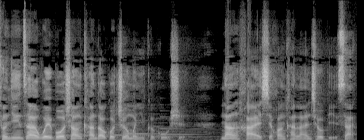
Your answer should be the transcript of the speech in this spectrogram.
曾经在微博上看到过这么一个故事：男孩喜欢看篮球比赛，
